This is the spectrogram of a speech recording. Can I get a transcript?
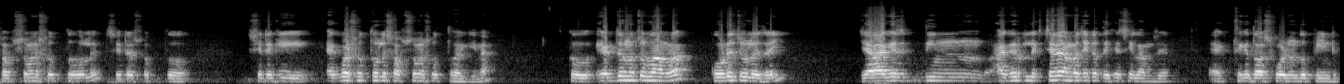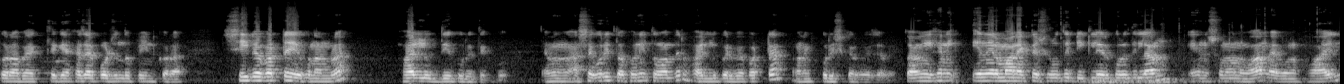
সবসময় সত্য হলে সেটা সত্য সেটা কি একবার সত্য হলে সবসময় সত্য হয় কিনা? তো এর জন্য চলো আমরা কোডে চলে যাই। যার আগের দিন, আগের লেকচারে আমরা যেটা দেখেছিলাম যে এক থেকে দশ পর্যন্ত প্রিন্ট করা বা এক থেকে এক হাজার পর্যন্ত প্রিন্ট করা, সেই ব্যাপারটাই এখন আমরা হোয়াইল লুপ দিয়ে করে দেখব। এবং আশা করি তখনই তোমাদের হোয়াইল লুপের ব্যাপারটা অনেক পরিষ্কার হয়ে যাবে। তো আমি এখানে এন এর মান একটা শুরুতে ডিক্লেয়ার করে দিলাম। এন সমান ওয়ান এবং while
